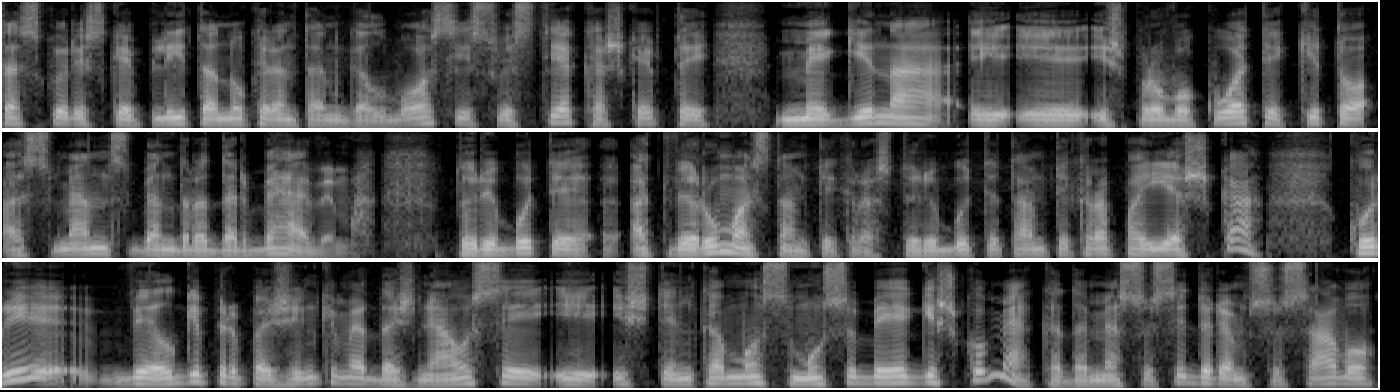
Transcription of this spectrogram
tas, kuris kaip lyta nukrenta ant galvos, jis vis tiek kažkaip tai mėgina išprovokuoti kito asmens bendradarbiavimą. Turi būti atvirumas tam tikras darbas, turi būti tam tikra paieška, kuri vėlgi, pripažinkime, dažniausiai ištinka mus mūsų bejėgiškume, kada mes susidurėm su savo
